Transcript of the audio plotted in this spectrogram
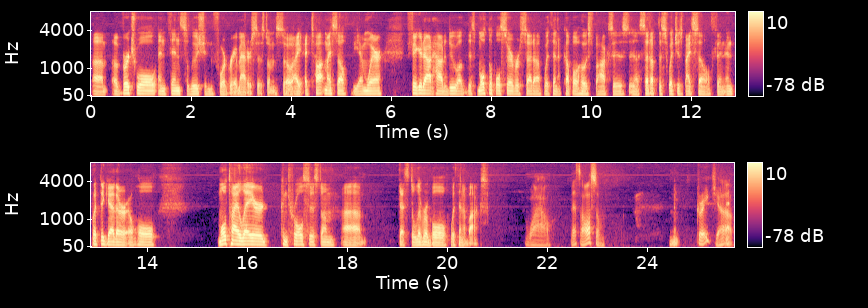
um, a virtual and thin solution for gray matter systems. So I, I taught myself VMware, figured out how to do a, this multiple server setup within a couple of host boxes, uh, set up the switches myself, and, and put together a whole multi-layered control system um, that's deliverable within a box. Wow, that's awesome! Great job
